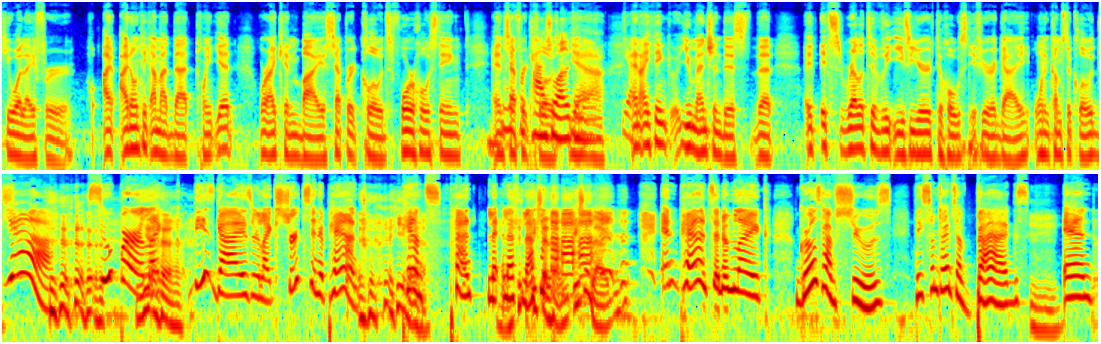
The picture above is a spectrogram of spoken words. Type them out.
hiwalay for I, I don't think I'm at that point yet where I can buy separate clothes for hosting and for separate casual, clothes. ganun. Yeah. Yeah. And I think you mentioned this that it, it's relatively easier to host if you're a guy when it comes to clothes. Yeah, super. Like these guys are like shirts and a pant, Yeah. pants, pant, le- left, left, Isa lang, isa lang. and pants. And I'm like, girls have shoes. They sometimes have bags, Mm-hmm. and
